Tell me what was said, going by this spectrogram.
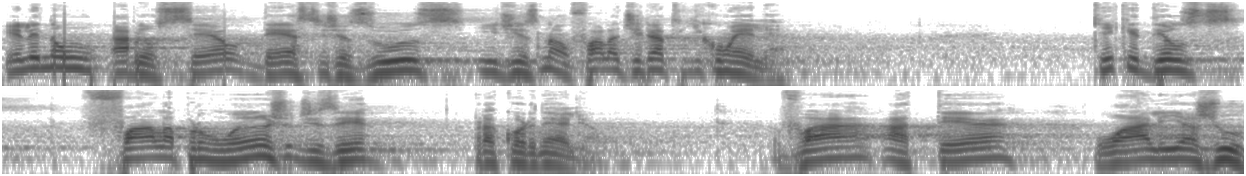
Ele não abre o céu, desce Jesus e diz: Não, fala direto aqui com ele. O que, que Deus fala para um anjo dizer para Cornélio? Vá até o Ali e a Ju,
